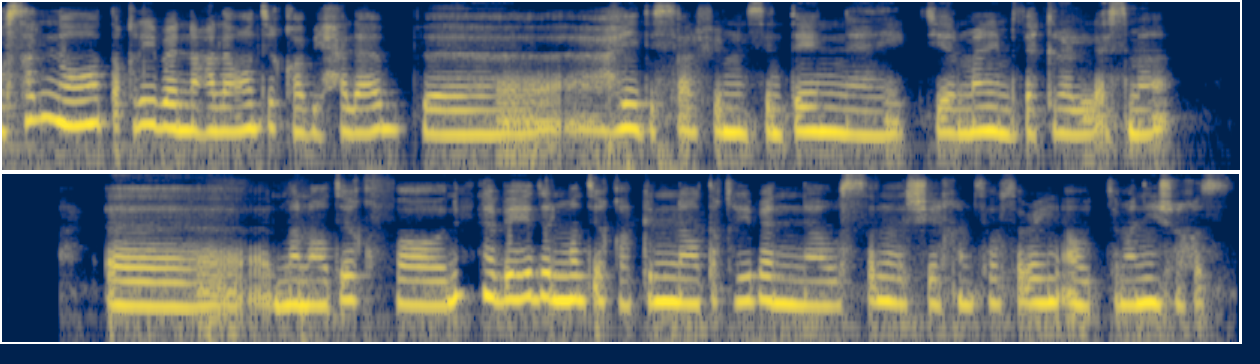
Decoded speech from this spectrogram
وصلنا تقريبا على منطقة بحلب. آه، هيدي السالفة من سنتين يعني كتير ماني متذكرة الأسماء المناطق. فنحن بهيدي المنطقة كنا تقريبا وصلنا لشي خمسة وسبعين أو ثمانين شخص.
